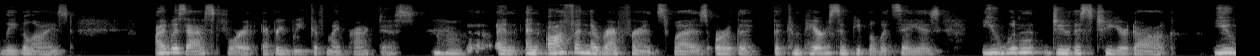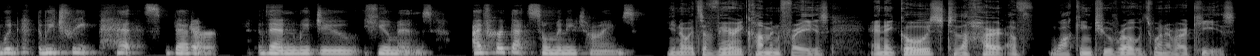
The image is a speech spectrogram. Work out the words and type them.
legalized, I was asked for it every week of my practice. Mm-hmm. And and often the reference was or the the comparison people would say is you wouldn't do this to your dog. You would we treat pets better yeah. than we do humans. I've heard that so many times. You know, it's a very common phrase and it goes to the heart of walking two roads, one of our keys.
